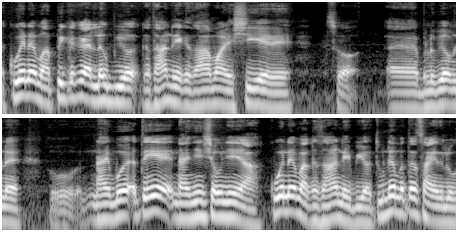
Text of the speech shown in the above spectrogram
အကွင်းထဲမှာပီကက်ကက်လုတ်ပြီးတော့ကစားနေကစားမတွေရှိခဲ့တယ်ဆိုတော့အဲဘယ်လိုပြောမလဲဟိုနိုင်ပွဲအတင်းရဲ့နိုင်ချင်းရှုံးချင်းဟာကွင်းထဲမှာကစားနေပြီးတော့သူနဲ့မသက်ဆိုင်သလို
